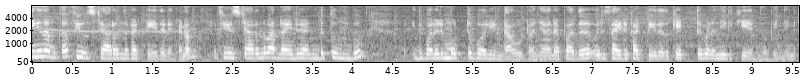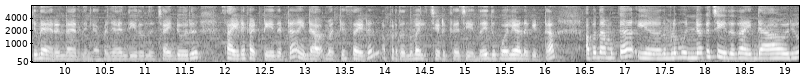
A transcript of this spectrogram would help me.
ഇനി നമുക്ക് ഫ്യൂസ് സ്റ്റാർ ഒന്ന് കട്ട് ചെയ്തെടുക്കണം. ഫ്യൂസ് സ്റ്റാർ എന്ന് പറഞ്ഞാൽ അതിന്റെ രണ്ട് തുമ്പും ഇതുപോലെ ഒരു മുട്ട് പോലെ ഉണ്ടാവും കേട്ടോ ഞാനപ്പോൾ അത് ഒരു സൈഡ് കട്ട് ചെയ്തത് കെട്ട് പിണഞ്ഞിരിക്കുകയായിരുന്നു. പിന്നെ എനിക്ക് നേരം ഉണ്ടായിരുന്നില്ല. അപ്പോൾ ഞാൻ എന്ത് ചെയ്തെന്ന് വെച്ചാൽ അതിന്റെ ഒരു സൈഡ് കട്ട് ചെയ്തിട്ട് അതിന്റെ മറ്റേ സൈഡ് അപ്പുറത്തുനിന്ന് വലിച്ചെടുക്കുക ചെയ്തത്. ഇതുപോലെയാണ് കിട്ടുക. അപ്പോൾ നമുക്ക് നമ്മൾ മുന്നൊക്കെ ചെയ്തത് അതിന്റെ ആ ഒരു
